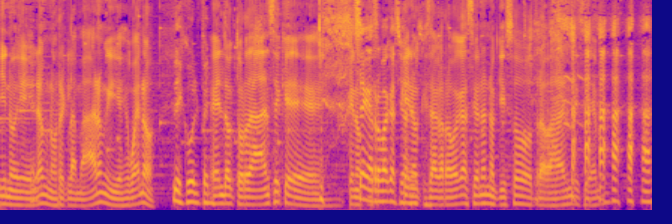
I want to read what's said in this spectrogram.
Y nos dijeron, nos reclamaron. Y dije, bueno, Disculpen. el doctor Dance que, que Se agarró vacaciones. Que, no- que se agarró vacaciones, no quiso trabajar en diciembre.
